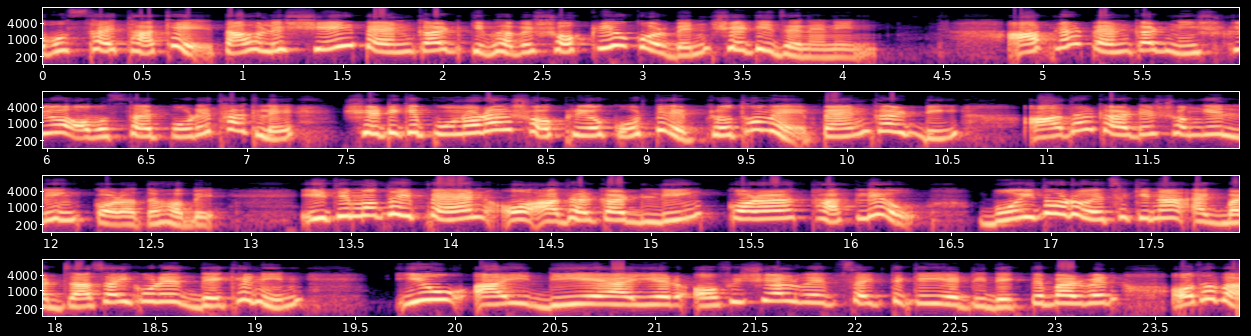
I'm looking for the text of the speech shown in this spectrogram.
অবস্থায় থাকে, তাহলে সেই প্যান কার্ড কীভাবে সক্রিয় করবেন সেটি জেনে নিন। আপনার প্যান কার্ড নিষ্ক্রিয় অবস্থায় পড়ে থাকলে সেটিকে পুনরায় সক্রিয় করতে প্রথমে প্যান কার্ডটি আধার কার্ডের সঙ্গে লিংক করাতে হবে। ইতিমধ্যেই প্যান ও আধার কার্ড লিংক করা থাকলেও বৈধ রয়েছে কিনা একবার যাচাই করে দেখে নিন। ইউআইডিএআই এর অফিসিয়াল ওয়েবসাইট থেকেই এটি দেখতে পারবেন, অথবা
